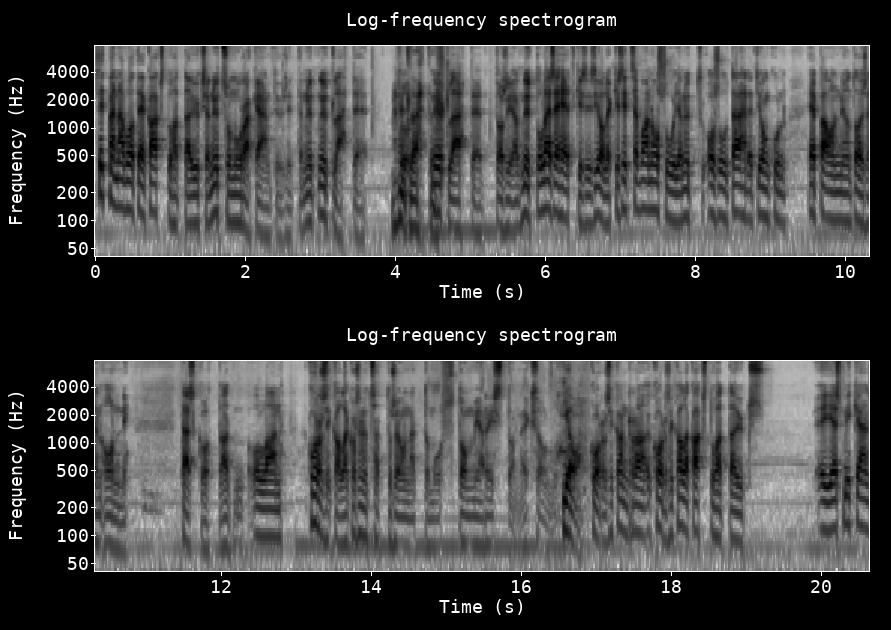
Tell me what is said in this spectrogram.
Sitten mennään vuoteen 2001 ja nyt sun ura kääntyy sitten. Nyt, nyt lähtee. Nyt lähtee. Nyt lähtee tosiaan. Nyt tulee se hetki, siis jollekin sitten se vaan osuu ja nyt osuu tähdet, jonkun epäonni on toisen onni. Tässä kohtaa ollaan Korsikalla, kun se nyt sattui se onnettomuus, Tommi ja Riston, eikö se ollut? Joo. Korsikan, Korsikalla 2001. Ei edes mikään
